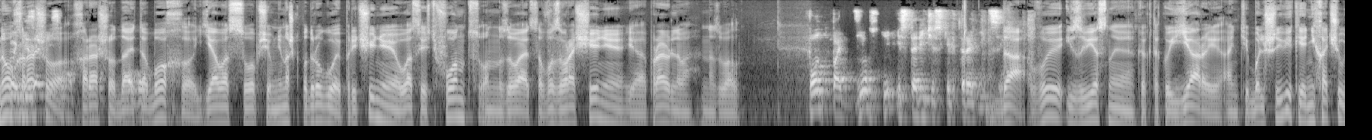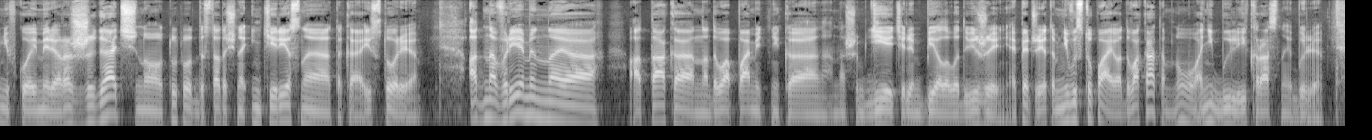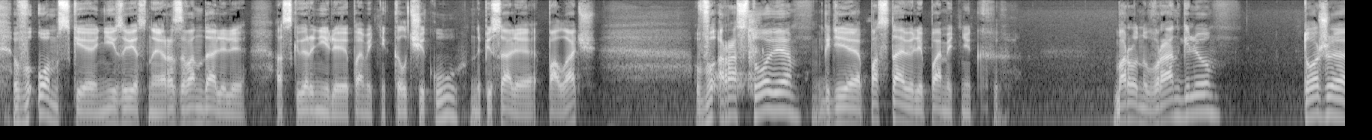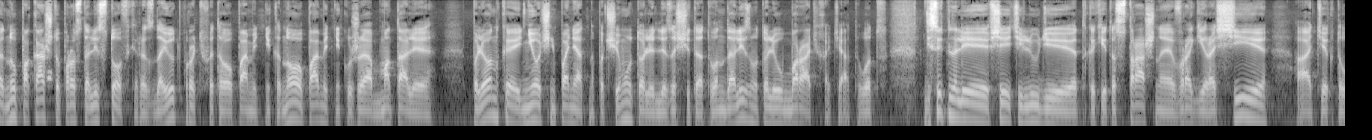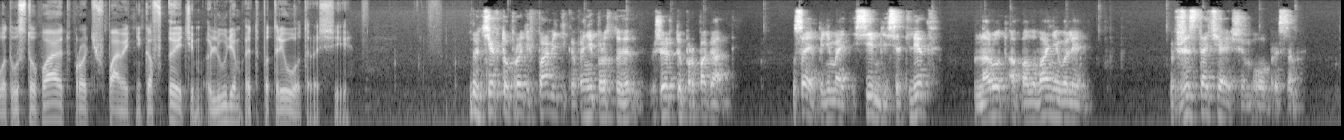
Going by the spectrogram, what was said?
Ну, хорошо, хорошо, да, это бог. Я вас, в общем, немножко по другой причине. У вас есть фонд, он называется «Возвращение», я правильно назвал? Фонд поддержки исторических традиций. Да, вы известны как такой ярый антибольшевик. Я не хочу ни в коей мере разжигать, но тут вот достаточно интересная такая история. Одновременная атака на два памятника нашим деятелям белого движения. Опять же, я там не выступаю адвокатом, но они были и красные были. В Омске неизвестные развандалили, осквернили памятник Колчаку, написали «Палач», в Ростове, где поставили памятник барону Врангелю, тоже, ну, пока что просто листовки раздают против этого памятника, но памятник уже обмотали пленкой, не очень понятно почему, то ли для защиты от вандализма, то ли убрать хотят. Вот действительно ли все эти люди это какие-то страшные враги России, а те, кто вот выступают против памятников этим людям, это патриоты России? Ну, те, кто против памятников, они просто жертвы пропаганды. Вы сами понимаете, 70 лет народ оболванивали в жесточайшим образом.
